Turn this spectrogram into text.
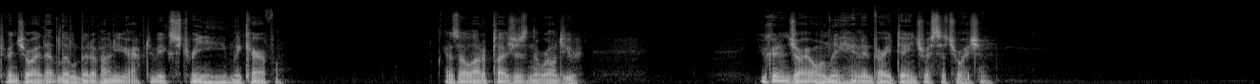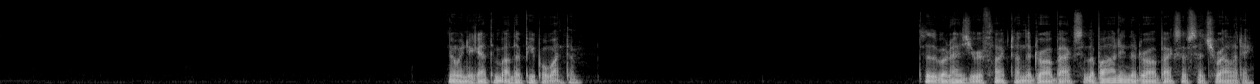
To enjoy that little bit of honey, you have to be extremely careful. There's a lot of pleasures in the world you you can enjoy only in a very dangerous situation. Them, other people want them. So the Buddha has you reflect on the drawbacks of the body and the drawbacks of sensuality,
